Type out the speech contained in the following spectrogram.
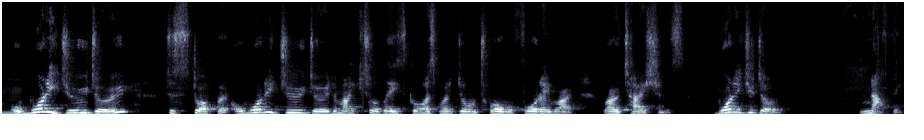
Mm. Or what did you do to stop it? Or what did you do to make sure these guys weren't doing 12 or 14 ro- rotations? What mm. did you do? Nothing.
